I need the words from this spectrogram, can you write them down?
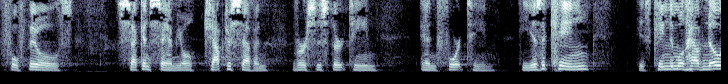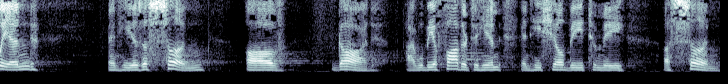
fulfills 2 Samuel chapter 7 verses 13 and 14. He is a king. His kingdom will have no end. And he is a son of God. I will be a father to him and he shall be to me a son.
